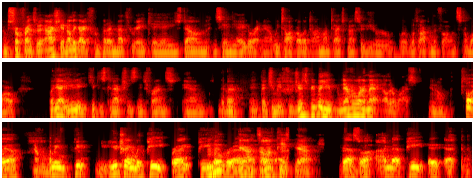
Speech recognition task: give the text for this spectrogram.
I'm still friends with actually another guy from that I met through AKA. He's down in San Diego right now. We talk all the time on text message or we'll talk on the phone once in a while. But yeah, you, you keep these connections and these friends and, you know, and that you meet through just people you never would have met otherwise, you know? Oh yeah. Never I mean, Pete, you train with Pete, right? Pete mm-hmm. over at, yeah, I love Pete. Yeah. Yeah. So I met Pete at, at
